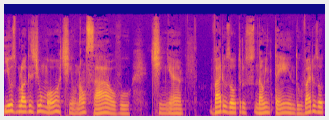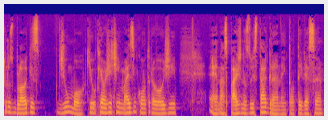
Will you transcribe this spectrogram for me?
E os blogs de humor tinham Não Salvo, tinha vários outros Não Entendo, vários outros blogs de humor, que o que a gente mais encontra hoje é nas páginas do Instagram, né? Então teve essa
